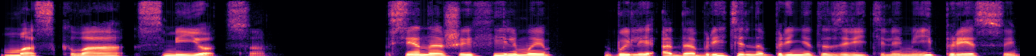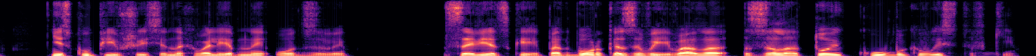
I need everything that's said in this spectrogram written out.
«Москва смеется». Все наши фильмы были одобрительно приняты зрителями и прессой, не скупившейся на хвалебные отзывы. Советская подборка завоевала «Золотой кубок выставки».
